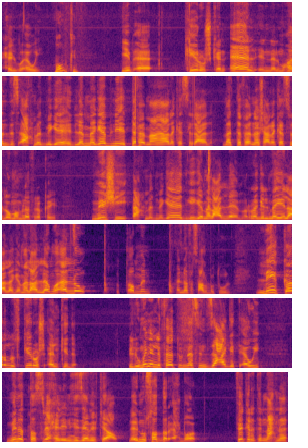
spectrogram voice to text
حلو قوي. ممكن. يبقى كيروش كان قال إن المهندس أحمد مجاهد لما جابني اتفق معايا على كأس العالم ما اتفقناش على كأس الأمم الأفريقية. مشي أحمد مجاهد جه جمال علام. الراجل ميل على جمال علام وقال له اطمن هننافس على البطولة. ليه كارلوس كيروش قال كده؟ اليومين اللي فاتوا الناس انزعجت قوي من التصريح الانهزامي بتاعه لأنه صدر إحباط. فكرة إن إحنا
